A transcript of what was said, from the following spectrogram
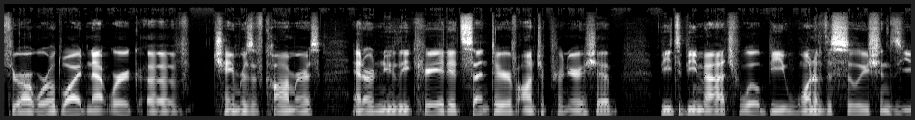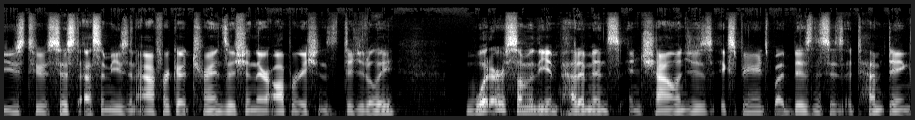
through our worldwide network of chambers of commerce and our newly created Center of Entrepreneurship. B2B Match will be one of the solutions used to assist SMEs in Africa transition their operations digitally. What are some of the impediments and challenges experienced by businesses attempting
